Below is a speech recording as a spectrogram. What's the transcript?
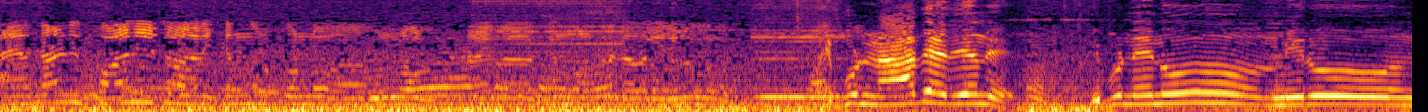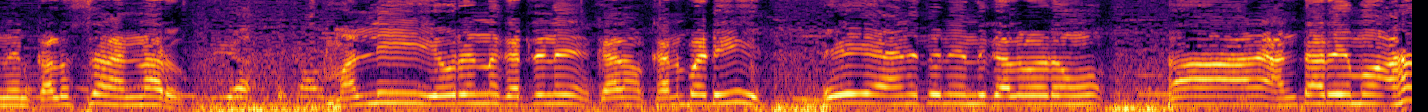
ఆయన కానీ ఆయన కింద ఆయన కింద ఉంటారు కదా ఇల్లు ఇప్పుడు నాదే అదేండి ఇప్పుడు నేను మీరు నేను కలుస్తాను అన్నారు. మళ్ళీ ఎవరైనా గట్లనే క- కనబడి ఏ ఆయనతో ఎందుకు కలవడం? ఆ, అని అంటారేమో. ఆ,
